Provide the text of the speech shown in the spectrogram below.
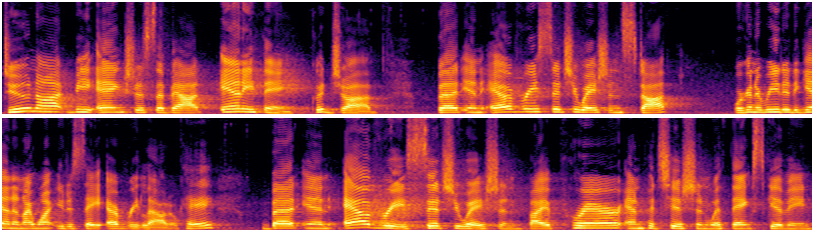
Do not be anxious about anything. Good job. But in every situation, stop. We're going to read it again, and I want you to say every loud, okay? But in every situation, by prayer and petition with thanksgiving,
